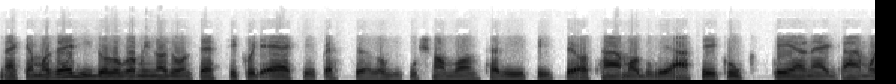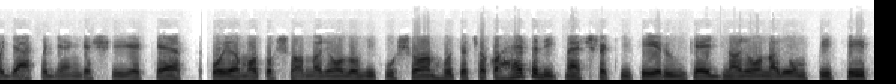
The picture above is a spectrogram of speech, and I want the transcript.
Nekem az egyik dolog, ami nagyon tetszik, hogy elképesztően logikusan van felépítve a támadó játékuk. Tényleg támadják a gyengeségeket folyamatosan, nagyon logikusan. Hogyha csak a hetedik meccsre kitérünk egy nagyon-nagyon picit,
